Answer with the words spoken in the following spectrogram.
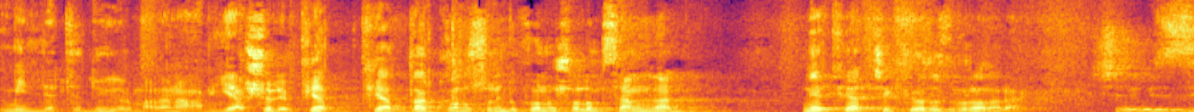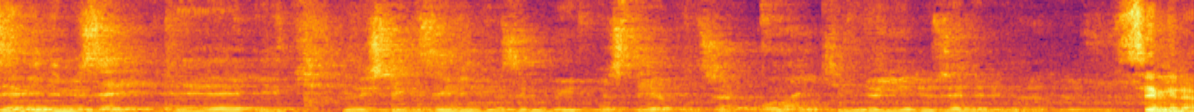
millete duyurmadan abi ya şöyle fiyat, fiyatlar konusunu bir konuşalım seninle. Ne fiyat çekiyoruz buralara? Şimdi biz zeminimize e, ilk girişteki zeminimizin büyütmesi de yapılacak. Ona 2 milyon 750 bin lira diyoruz. Semine.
